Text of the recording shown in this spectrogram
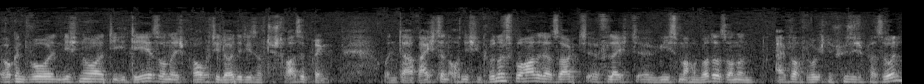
irgendwo nicht nur die Idee, sondern ich brauche die Leute, die es auf die Straße bringen. Und da reicht dann auch nicht ein Gründungsberater, der sagt äh, vielleicht, äh, wie ich es machen würde, sondern einfach wirklich eine physische Person,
